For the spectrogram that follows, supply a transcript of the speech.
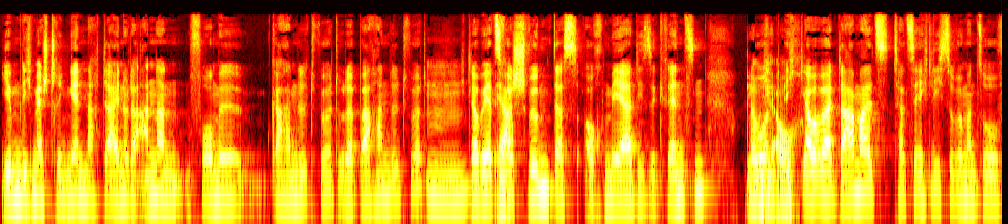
eben nicht mehr stringent nach der einen oder anderen Formel gehandelt wird oder behandelt wird. Ich glaube, jetzt Ja. verschwimmt das auch mehr, diese Grenzen. Glaube ich und auch. ich glaube aber damals tatsächlich, so wenn man so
